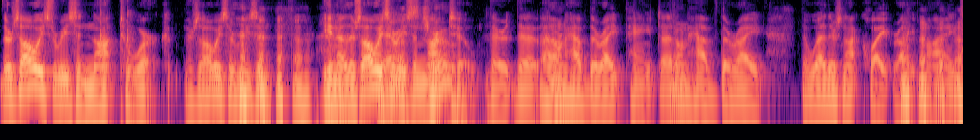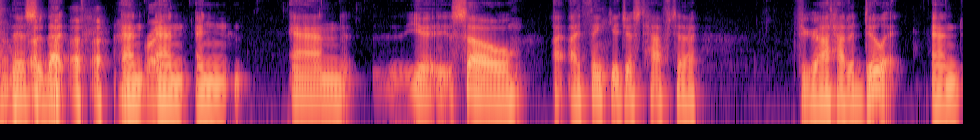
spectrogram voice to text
there's always a reason not to work. There's always a reason, you know. There's always Yeah, a reason not to. There, the I Yeah. don't have the right paint. I don't have the right. The weather's not quite right. My this or that, and Right. and and and you, so I, I think you just have to figure out how to do it, and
